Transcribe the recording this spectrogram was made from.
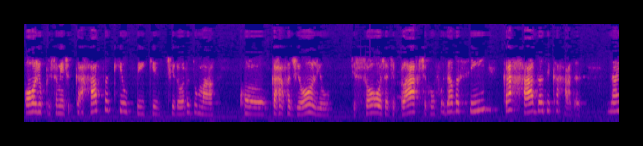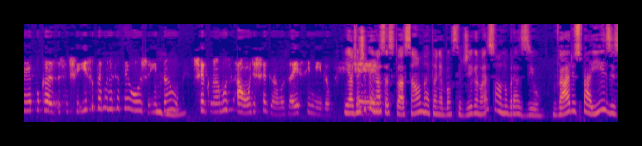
óleo, principalmente garrafa que eu vi que tiraram do mar com garrafa de óleo, de soja, de plástico, dava assim carradas e carradas na época, gente, isso permanece até hoje. Então, uhum. chegamos aonde chegamos, a esse nível. E a gente é... tem nossa situação, né, Tânia, é bom que se diga, não é só no Brasil. Vários países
